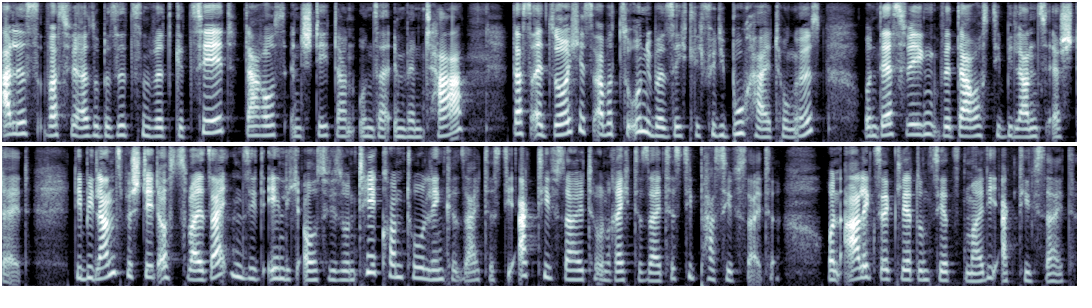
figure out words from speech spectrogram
Alles, was wir also besitzen, wird gezählt. Daraus entsteht dann unser Inventar, das als solches aber zu unübersichtlich für die Buchhaltung ist und deswegen wird daraus die Bilanz erstellt. Die Bilanz besteht aus zwei Seiten, sieht ähnlich aus wie so ein T-Konto. Linke Seite ist die Aktivseite und rechte Seite ist die Passivseite. Und Alex erklärt uns jetzt mal die Aktivseite.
